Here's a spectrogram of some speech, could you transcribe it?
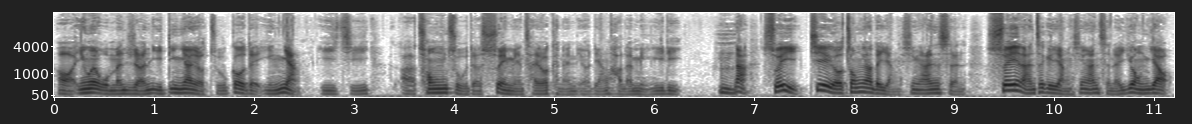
哦，因为我们人一定要有足够的营养以及啊充足的睡眠，才有可能有良好的免疫力。嗯，那所以借由中药的养心安神，虽然这个养心安神的用药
